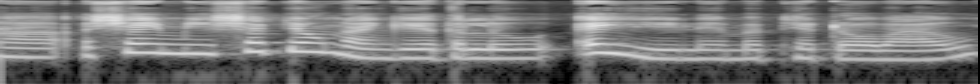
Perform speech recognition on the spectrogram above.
ဟာအချိန်မီရှက်ပြုတ်နိုင်ခဲ့သလိုအဲ့ရည်လည်းမဖြစ်တော့ပါဘူး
